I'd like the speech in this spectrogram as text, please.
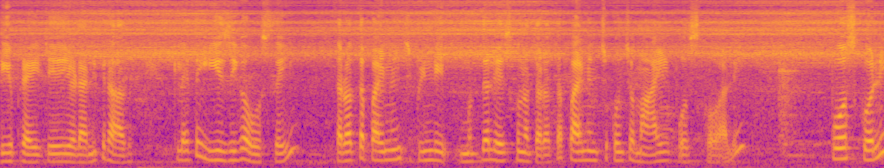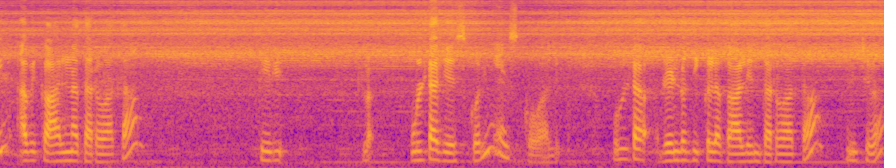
డీప్ ఫ్రై చేయడానికి రాదు. ఇట్లయితే ఈజీగా వస్తాయి. తర్వాత పైనుంచి పిండి ముద్దలు వేసుకున్న తర్వాత పైనుంచి కొంచెం ఆయిల్ పోసుకోవాలి. పోసుకొని అవి కాలిన తర్వాత తిరి ఇట్లా ఉల్టా చేసుకొని వేసుకోవాలి. ఉల్టా రెండు దిక్కుల కాలిన తర్వాత మంచిగా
